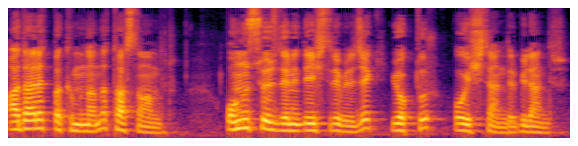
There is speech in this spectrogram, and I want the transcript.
adalet bakımından da taslamamdır. Onun sözlerini değiştirebilecek yoktur, o iştendir, bilendir.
